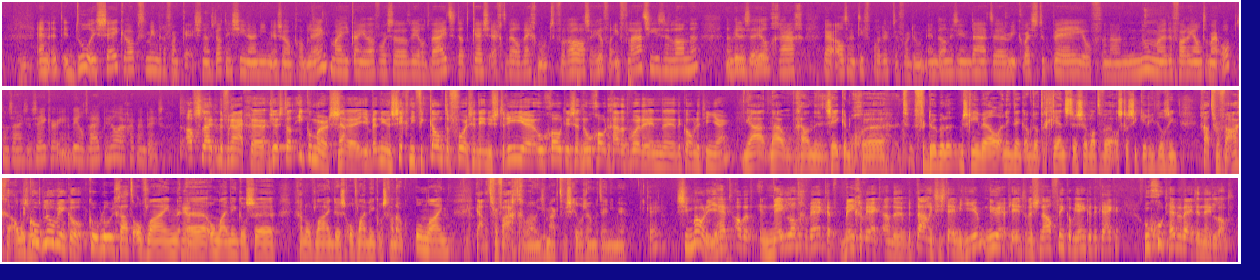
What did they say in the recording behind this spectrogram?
En het, het doel is zeker ook het verminderen van cash. Nou is dat in China niet meer zo'n probleem. Maar je kan je wel voorstellen dat wereldwijd dat cash echt wel weg moet. Vooral als er heel veel inflatie is in landen, dan willen ze heel graag daar alternatieve producten voor doen. En dan is inderdaad eh, request to pay of eh, nou, noem de varianten maar op. Dan zijn ze zeker wereldwijd heel erg hard mee bezig. Afsluitende vraag. eh, Just dat e-commerce. Ja. Eh, je bent nu een significante force in de industrie. Eh, hoe groot is het en hoe groot gaat het worden in de, de komende tien jaar? Ja, nou, we gaan eh, zeker nog eh, het verdubbelen misschien wel. En ik denk ook dat de grens tussen wat we als klassieke retail zien gaat vervagen. Alles De Coolblue winkel. Coolblue gaat offline, Ja. eh, online winkels eh, gaan offline, dus offline winkels gaan ook online. Ja. dat vervaagt gewoon. Je maakt het verschil zo meteen niet meer. Oké. Simone, je hebt altijd in Nederland gewerkt, hebt meegewerkt aan de betalingssystemen hier. Nu heb je internationaal flink om je heen kunnen kijken. Hoe goed hebben wij het in Nederland?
